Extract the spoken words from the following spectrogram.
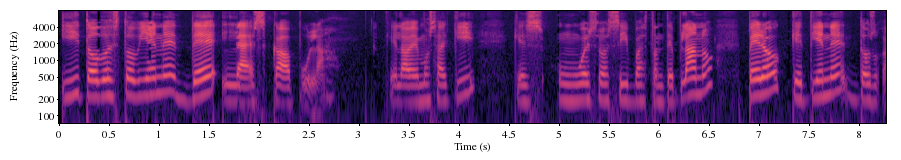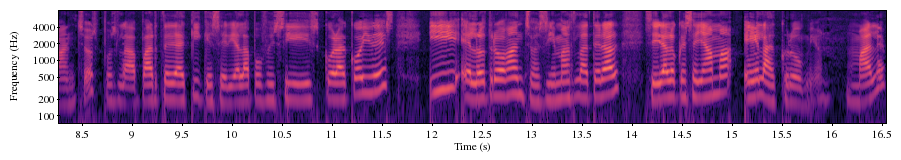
Y todo esto viene de la escápula, que la vemos aquí que es un hueso así bastante plano, pero que tiene dos ganchos, pues la parte de aquí que sería la apófisis coracoides y el otro gancho así más lateral sería lo que se llama el acromion, ¿vale?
